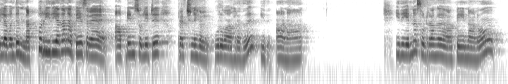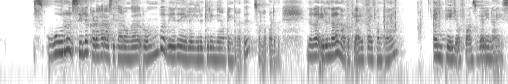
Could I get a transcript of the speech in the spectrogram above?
இல்லை வந்து நட்பு ரீதியாக தான் நான் பேசுகிறேன் அப்படின்னு சொல்லிட்டு பிரச்சனைகள் உருவாகிறது இது. ஆனால் இது என்ன சொல்கிறாங்க அப்படின்னாலும் ஒரு சில கடகராசிக்காரவங்க ரொம்ப வேதனையில் இருக்கிறீங்க அப்படிங்கிறது சொல்லப்படுது. இதெல்லாம் இருந்தாலும் நான் அதை கிளாரிஃபை பண்ணுறேன் என் page of wands very nice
